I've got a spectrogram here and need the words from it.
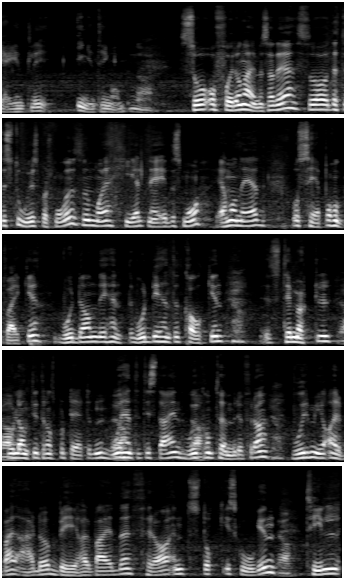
egentlig ingenting om. Nei. Så og for å nærme seg det, så dette store spørsmålet, så må jeg helt ned i det små. Jeg må ned og se på håndverket. De hentet, hvor de hentet kalken til mørtel. Ja. Hvor langt de transporterte den. Hvor Ja. hentet de stein. Hvor Ja. kom tømmeret fra. Hvor mye arbeid er det å bearbeide fra en stokk i skogen til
